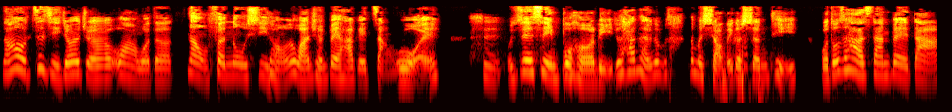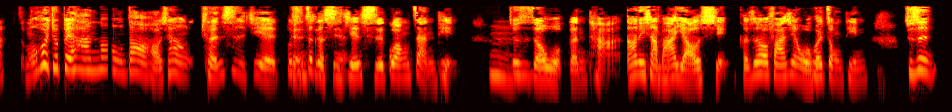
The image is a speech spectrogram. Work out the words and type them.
然后自己就会觉得哇，我的那种愤怒系统是完全被他给掌握，诶是我这件事情不合理，就他才那么那么小的一个身体，我都是他的三倍大，怎么会就被他弄到好像全世界或是这个时间时光暂停？嗯，就是只有我跟他，然后你想把他摇醒，可是又发现我会重听，就是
